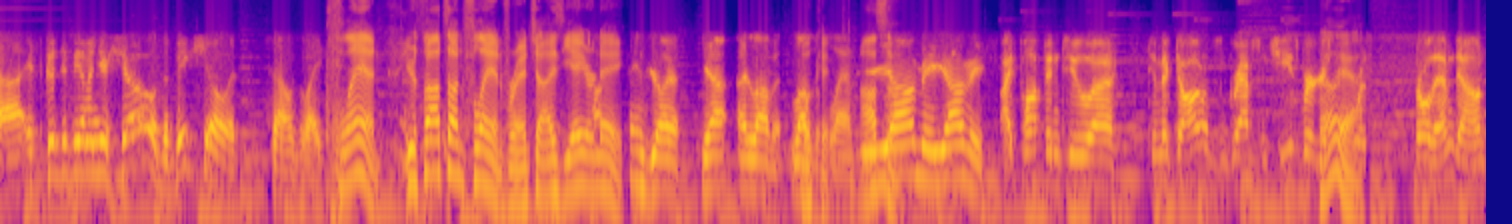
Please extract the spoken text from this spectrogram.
Uh, it's good to be on your show, the big show. It sounds like. Flan. Your thoughts on Flan franchise? Yay or nay? Enjoy it. Yeah, I love it. Love Okay, the plan. awesome. Yummy, yummy. I'd pop into uh, to McDonald's and grab some cheeseburgers Hell yeah. before throw them down.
